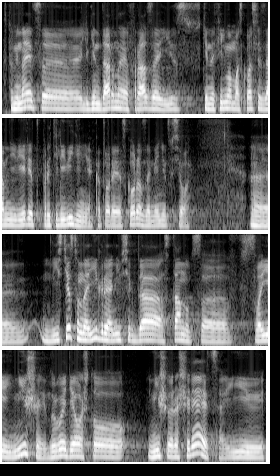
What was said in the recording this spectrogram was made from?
Вспоминается легендарная фраза из кинофильма «Москва слезам не верит» про телевидение, которое скоро заменит все. Э, естественно, игры, они всегда останутся в своей нише. Другое дело, что ниша расширяется, и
